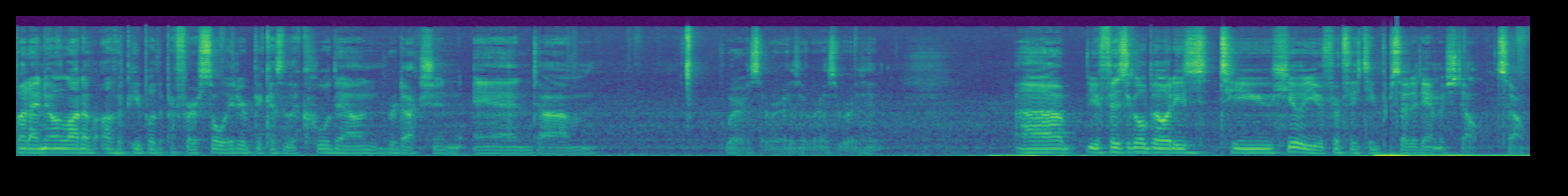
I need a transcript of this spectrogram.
but I know a lot of other people that prefer Soul Eater because of the cooldown reduction and um, where is it? Where is it? Where is it? Where is it? Uh, your physical abilities to heal you for 15% of damage dealt. So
